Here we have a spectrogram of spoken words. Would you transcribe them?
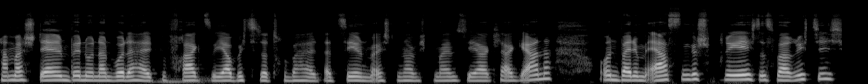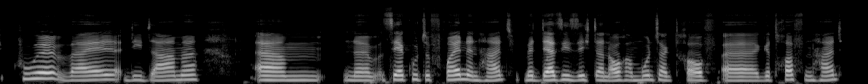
am Erstellen bin und dann wurde halt gefragt, so, ja, ob ich da drüber halt erzählen möchte. Und dann habe ich gemeint, so: „Ja, klar, gerne.“ Und bei dem 1. Gespräch, das war richtig cool, weil die Dame, ähm, 'ne sehr gute Freundin hat, mit der sie sich dann auch am Montag drauf, äh, getroffen hat,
